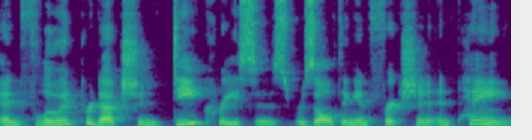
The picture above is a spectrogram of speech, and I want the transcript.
and fluid production decreases resulting in friction and pain.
